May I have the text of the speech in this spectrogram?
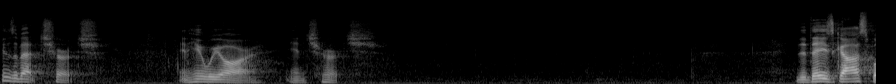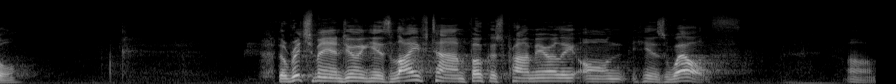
It was about church. And here we are in church. Today's gospel the rich man during his lifetime focused primarily on his wealth um,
